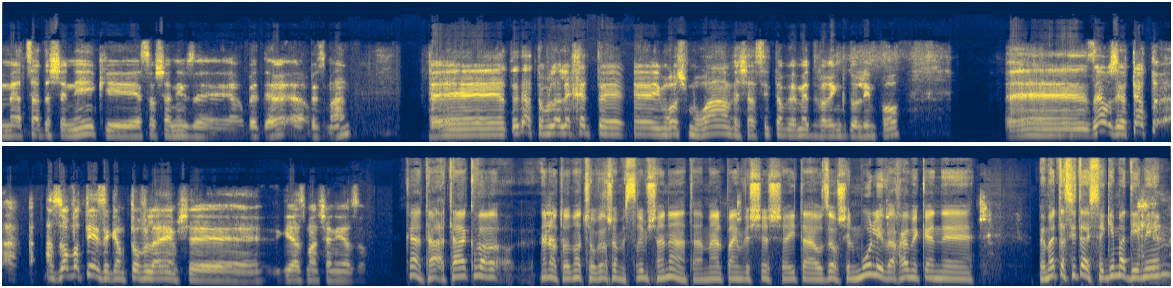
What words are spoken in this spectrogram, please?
מהצד השני, כי עשר שנים זה הרבה, דרך, הרבה זמן. ואתה יודע, טוב ללכת אה, עם ראש מורם, ושעשית באמת דברים גדולים פה. זהו, זה יותר טוב, עזוב אותי, זה גם טוב להם שהגיע הזמן שאני אעזוב. כן, אתה, אתה כבר, אין, לא, אתה עוד מעט שוגר שם 20 שנה, אתה מ-2006 היית העוזר של מולי, ואחר מכן אה, באמת עשית הישגים מדהימים,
